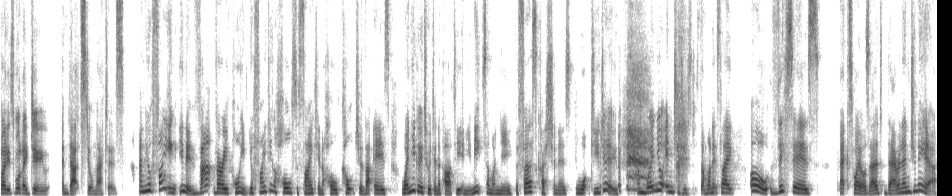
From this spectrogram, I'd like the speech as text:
but it's what I do, and that still matters. And you're fighting, you know, that very point, you're fighting a whole society and a whole culture that is when you go to a dinner party and you meet someone new, the first question is, what do you do? and when you're introduced to someone, it's like, oh, this is X, Y, or Z. They're an engineer,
